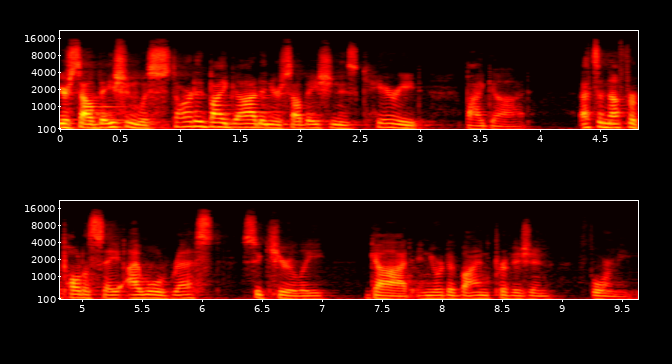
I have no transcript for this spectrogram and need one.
Your salvation was started by God, and your salvation is carried by God. That's enough for Paul to say, I will rest securely, God, in your divine provision for me.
